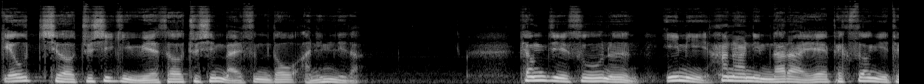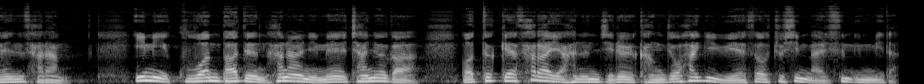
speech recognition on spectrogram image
깨우쳐 주시기 위해서 주신 말씀도 아닙니다. 평지수는 이미 하나님 나라의 백성이 된 사람, 이미 구원받은 하나님의 자녀가 어떻게 살아야 하는지를 강조하기 위해서 주신 말씀입니다.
